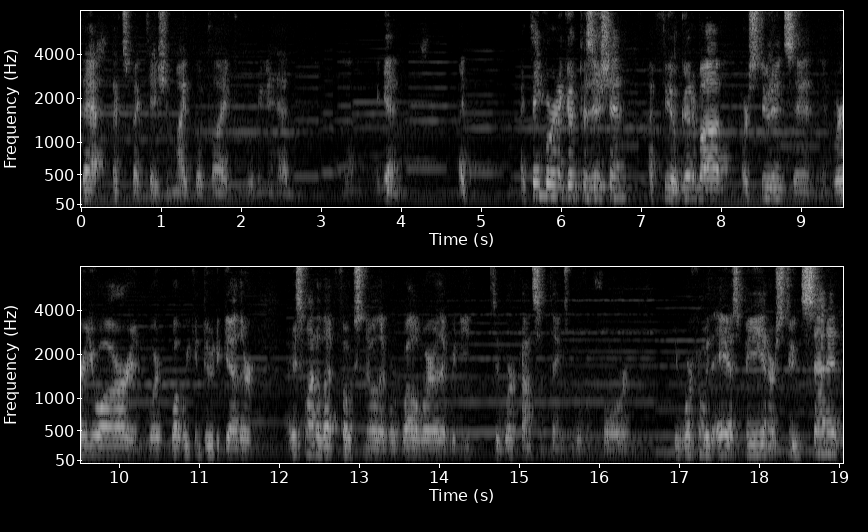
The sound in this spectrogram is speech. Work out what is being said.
that expectation might look like moving ahead. Uh, again, I, I think we're in a good position. I feel good about our students and, and where you are and what we can do together. I just want to let folks know that we're well aware that we need to work on some things moving forward. Be working with ASB and our student senate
